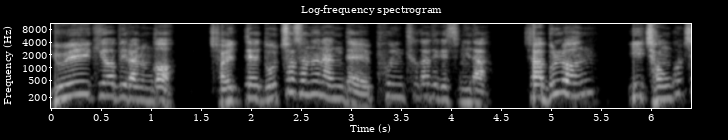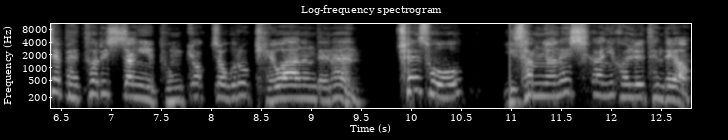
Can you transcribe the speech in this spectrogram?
유일 기업이라는 거 절대 놓쳐서는 안 될 포인트가 되겠습니다. 자, 물론 이 전고체 배터리 시장이 본격적으로 개화하는 데는 최소 2, 3년의 시간이 걸릴 텐데요.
